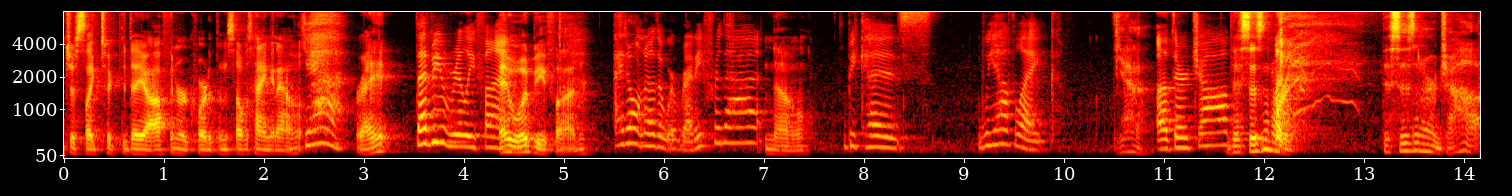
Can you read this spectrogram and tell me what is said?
just like took the day off and recorded themselves hanging out. yeah, Right? that'd be really fun. It would be fun. I don't know that we're ready for that No. because we have like Yeah. other jobs. This isn't our this isn't our job.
